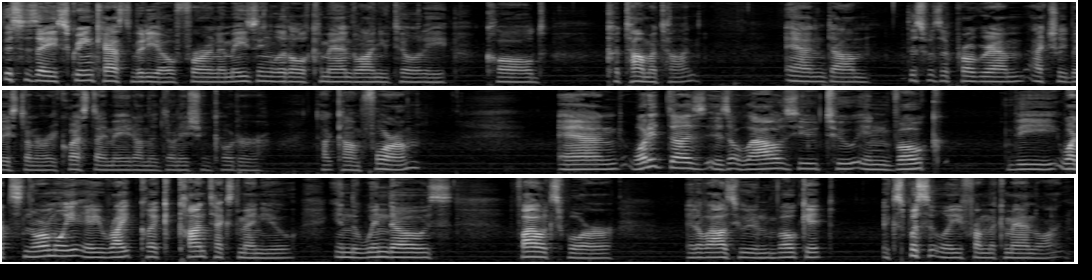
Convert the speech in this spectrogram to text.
This is a screencast video for an amazing little command line utility called Cautomaton. And um, this was a program actually based on a request I made on the donationcoder.com forum. And what it does is allows you to invoke the what's normally a right-click context menu in the Windows File Explorer. It allows you to invoke it explicitly from the command line.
